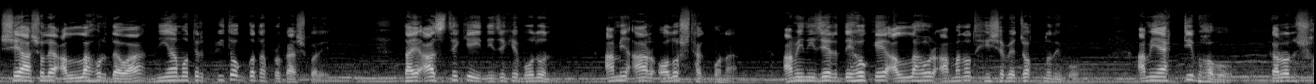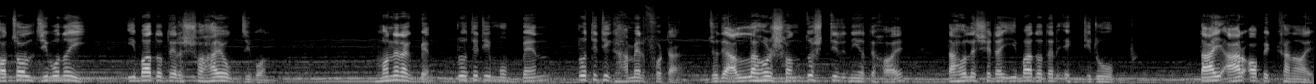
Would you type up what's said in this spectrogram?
সে আসলে আল্লাহর দেওয়া নিয়ামতের কৃতজ্ঞতা প্রকাশ করে। তাই আজ থেকেই নিজেকে বলুন, আমি আর অলস থাকব না। আমি নিজের দেহকে আল্লাহর আমানত হিসেবে যত্ন নেব। আমি অ্যাক্টিভ হব কারণ সচল জীবনই ইবাদতের সহায়ক জীবন। মনে রাখবেন, প্রতিটি মুভমেন্ট, প্রতিটি ঘামের ফোঁটা যদি আল্লাহর সন্তুষ্টির নিয়তে হয়, তাহলে সেটা ইবাদতের একটি রূপ। তাই আর অপেক্ষা নয়,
